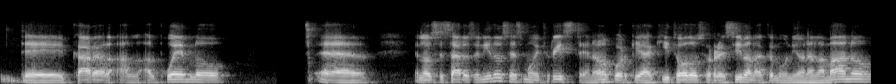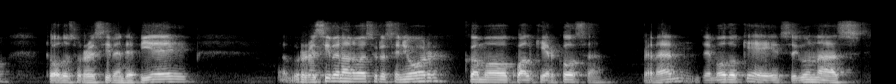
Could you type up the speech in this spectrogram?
de cara al, pueblo. Eh, en los Estados Unidos es muy triste, ¿no? Porque aquí todos reciben la comunión en la mano, todos reciben de pie, reciben a nuestro Señor como cualquier cosa, ¿verdad? De modo que, según las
